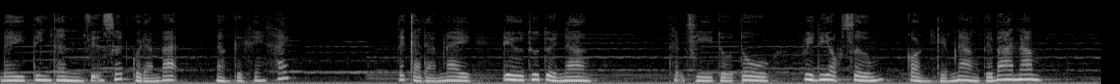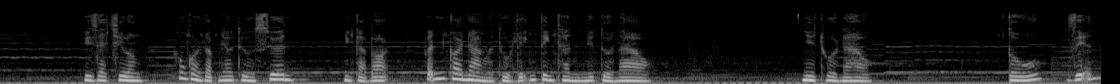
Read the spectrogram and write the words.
Đầy tinh thần diễn xuất của đám bạn Nàng cười khen khách. Tất cả đám này đều thua tuổi nàng Thậm chí Tố Tô Vì đi học sớm còn kém nàng tới 3 năm. Khi ra trường Không còn gặp nhau thường xuyên Nhưng cả bọn vẫn coi nàng là thủ lĩnh tinh thần như tuổi nào. Như thùa nào? Tố, Diễn,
